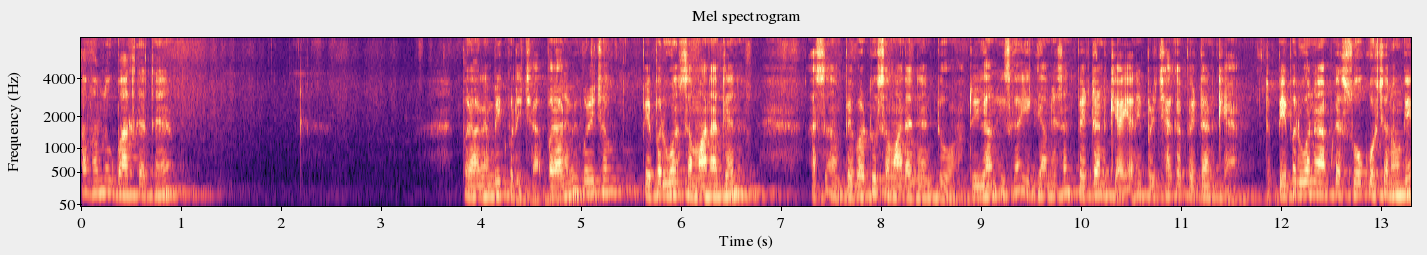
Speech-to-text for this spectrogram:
अब हम लोग बात करते हैं प्रारंभिक परीक्षा। प्रारंभिक परीक्षा पेपर वन समान अध्ययन पेपर टू समान अध्ययन टू। तो इसका एग्जामिनेशन पैटर्न क्या है? यानी परीक्षा का पैटर्न क्या है? तो पेपर वन में आपका सौ क्वेश्चन होंगे,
